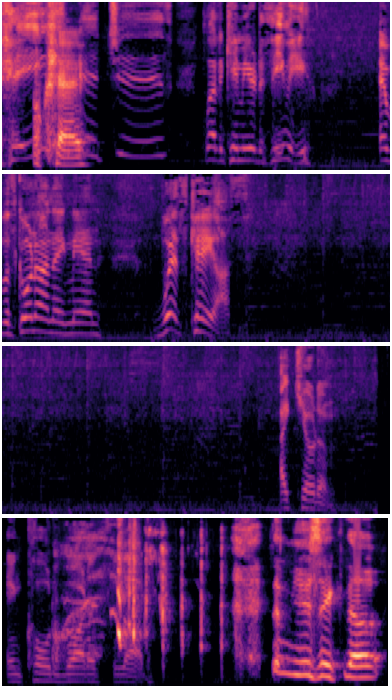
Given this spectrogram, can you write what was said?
Hey, Okay. bitches! Glad you came here to see me. Hey, what's going on, Eggman? Where's Chaos? I killed him in cold water blood. The music though,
